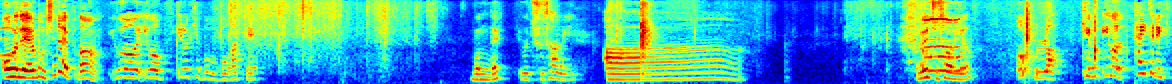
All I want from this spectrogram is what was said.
어 근데 앨범 진짜 예쁘다 이거, 이거, 이렇게 보면 뭐 같아? 뭔데? 이거 주사위. 아... 왜 주사위야? 어? 몰라. 갬, 이거 타이틀이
